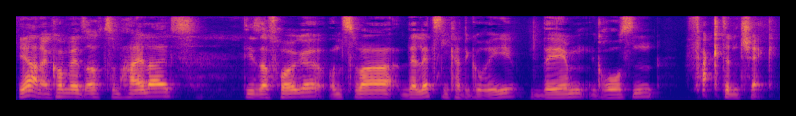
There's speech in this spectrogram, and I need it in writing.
Ja, dann kommen wir jetzt auch zum Highlight dieser Folge und zwar der letzten Kategorie, dem großen Faktencheck.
